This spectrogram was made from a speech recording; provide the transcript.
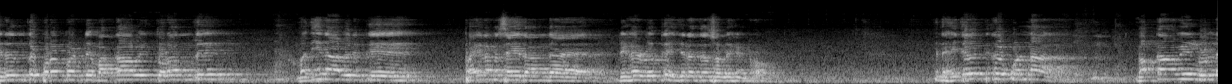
இருந்து புறப்பட்டு மக்காவை தொடர்ந்து மதீனாவிற்கு பயணம் செய்த அந்த நிகழ்வுக்கு ஹிஜரத்தை சொல்லுகின்றோம். இந்த ஹிஜரத்துக்கு முன்னால் மக்காவில் உள்ள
